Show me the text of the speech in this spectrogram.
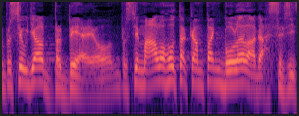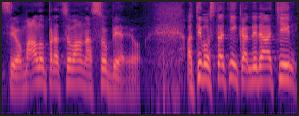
to prostě udělal blbě. Jo. Prostě málo ho ta kampaň bolela, dá se říct. Jo. Málo pracoval na sobě. Jo. A ty ostatní kandidáti,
